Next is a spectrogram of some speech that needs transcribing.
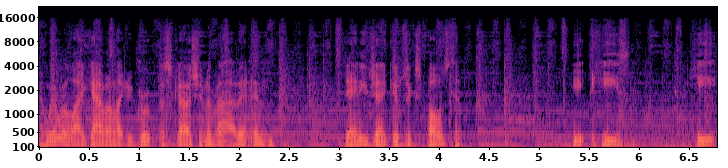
and we were like having like a group discussion about it. And Danny Jacobs exposed him. He he's he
